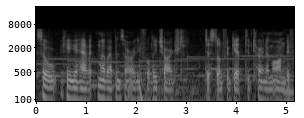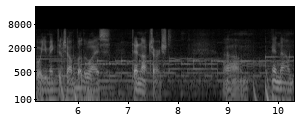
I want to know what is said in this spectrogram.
So here you have it. My weapons are already fully charged. Just don't forget to turn them on before you make the jump, otherwise they're not charged. Um, and I'm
